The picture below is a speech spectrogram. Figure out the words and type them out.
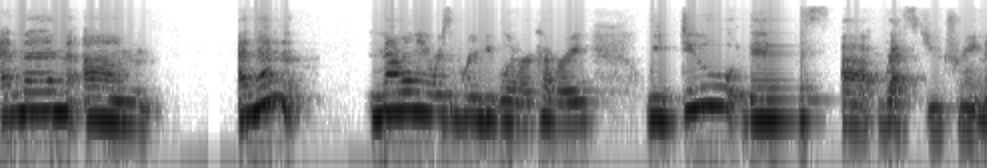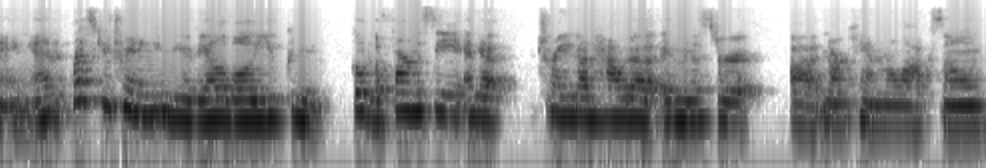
And then, um, and then not only are we supporting people in recovery, we do this uh, rescue training. And rescue training can be available. You can go to the pharmacy and get trained on how to administer uh, Narcan and naloxone.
